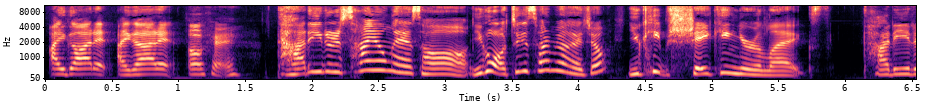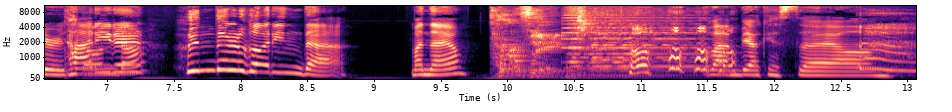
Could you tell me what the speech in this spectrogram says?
I got it. I got it. Okay. 다리를 사용해서 이거 어떻게 설명하죠? You keep shaking your legs. 다리를 다리를 떤다? 흔들거린다. 맞나요? 완벽했어요.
